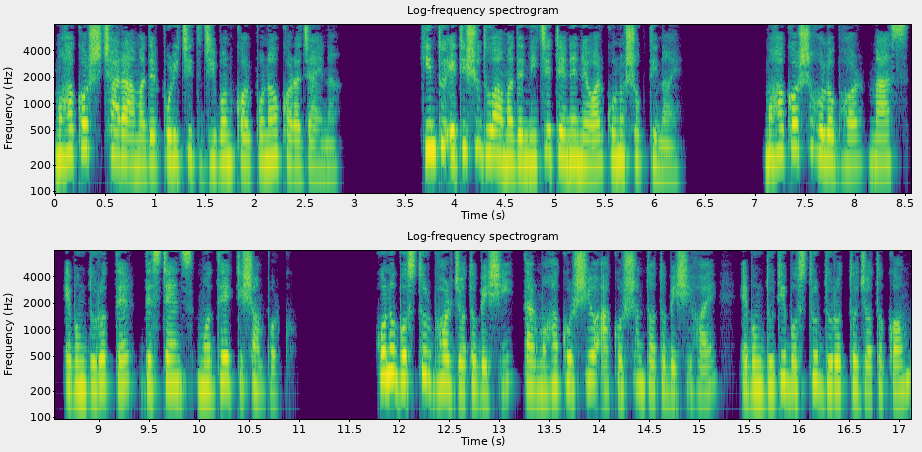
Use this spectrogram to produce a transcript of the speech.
মহাকর্ষ ছাড়া আমাদের পরিচিত জীবন কল্পনাও করা যায় না। কিন্তু এটি শুধু আমাদের নিচে টেনে নেওয়ার কোনো শক্তি নয়। মহাকর্ষ হল ভর, মাস এবং দূরত্বের ডিস্টেন্স মধ্যে একটি সম্পর্ক। কোনো বস্তুর ভর যত বেশি, তার মহাকর্ষীয় আকর্ষণ তত বেশি হয়, এবং দুটি বস্তুর দূরত্ব যত কম,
